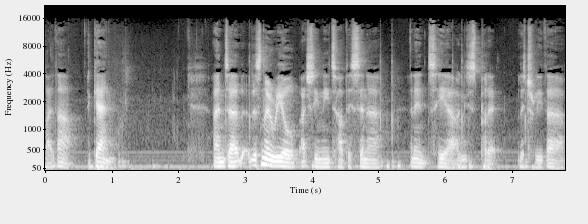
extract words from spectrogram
like that again and uh, there's no real actually need to have this in a, an int here. I can just put it literally there.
